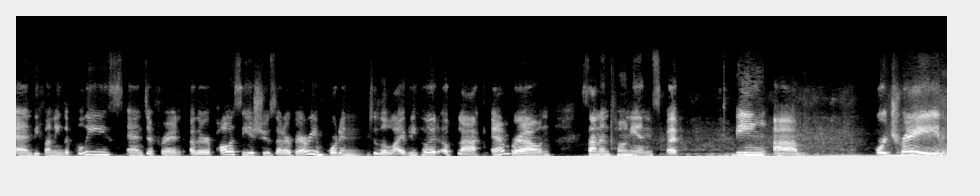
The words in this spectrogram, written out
and defunding the police and different other policy issues that are very important to the livelihood of Black and Brown San Antonians, but being um, portrayed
